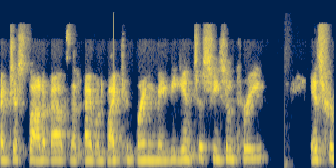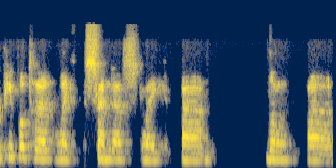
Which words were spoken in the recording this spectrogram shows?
I just thought about that I would like to bring maybe into season three is for people to like send us like um, little uh,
